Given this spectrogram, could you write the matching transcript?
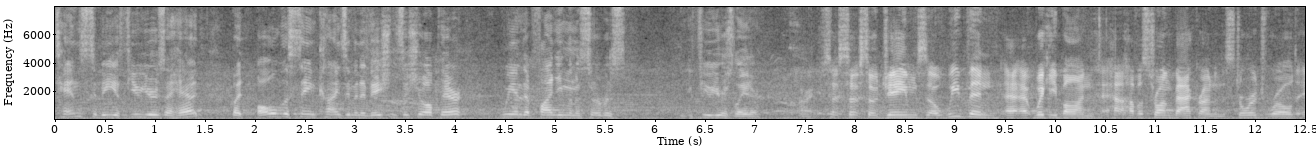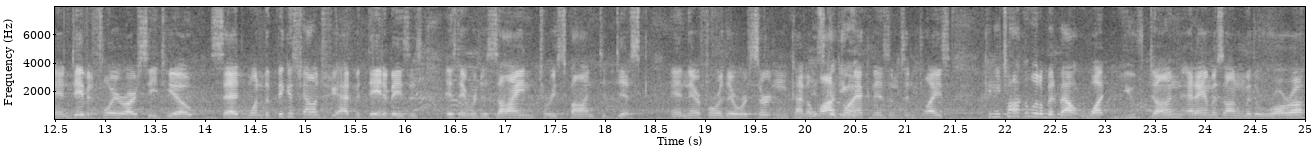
tends to be a few years ahead, but all the same kinds of innovations that show up there, we end up finding them in service a few years later. All right, so, so, so James, uh, we've been at, Wikibon, have a strong background in the storage world, and David Floyer, our CTO, said one of the biggest challenges you had with databases is they were designed to respond to disk, and therefore there were certain kind of it's locking mechanisms in place. Can you talk a little bit about what you've done at Amazon with Aurora,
